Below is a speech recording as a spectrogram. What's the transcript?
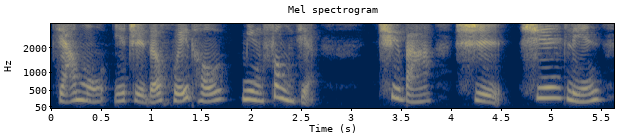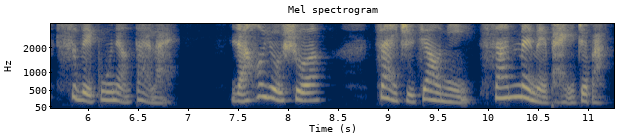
贾母也只得回头命凤姐去把史、薛、林四位姑娘带来，然后又说：“再只叫你三妹妹陪着吧。”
